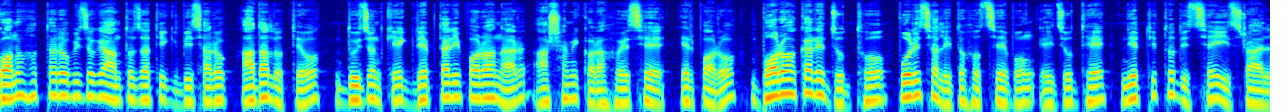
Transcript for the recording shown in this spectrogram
গণহত্যার অভিযোগে আন্তর্জাতিক বিচারক আদালতেও দুইজনকে গ্রেপ্তারি পরোয়ানার আসামি করা হয়েছে। এরপরও বড় আকারের যুদ্ধ পরিচালিত হচ্ছে এবং এই যুদ্ধে নেতৃত্ব দিচ্ছে ইসরায়েল।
